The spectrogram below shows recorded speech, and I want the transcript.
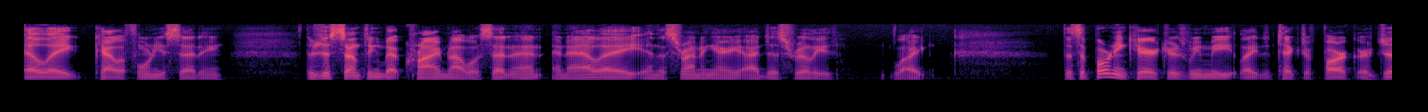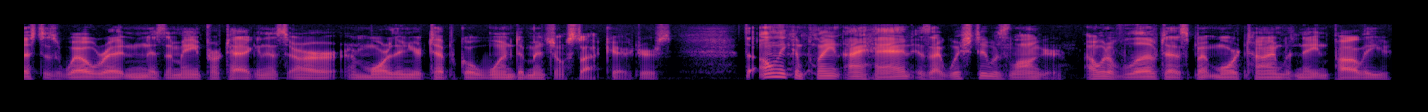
LA, California setting. There's just something about crime novels set in, in LA and the surrounding area I just really like. The supporting characters we meet, like Detective Park, are just as well written as the main protagonists are, are more than your typical one dimensional stock characters. The only complaint I had is I wished it was longer. I would have loved to have spent more time with Nate and Polly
